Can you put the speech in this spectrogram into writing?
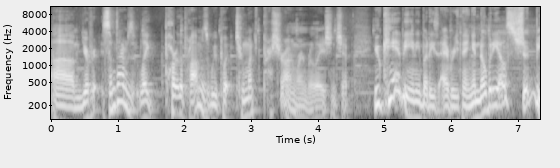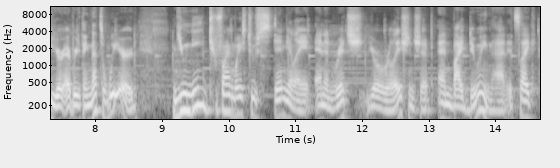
Um, you're sometimes like part of the problem is we put too much pressure on one relationship. You can't be anybody's everything, and nobody else should be your everything. That's weird. you need to find ways to stimulate and enrich your relationship. And by doing that, it's like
